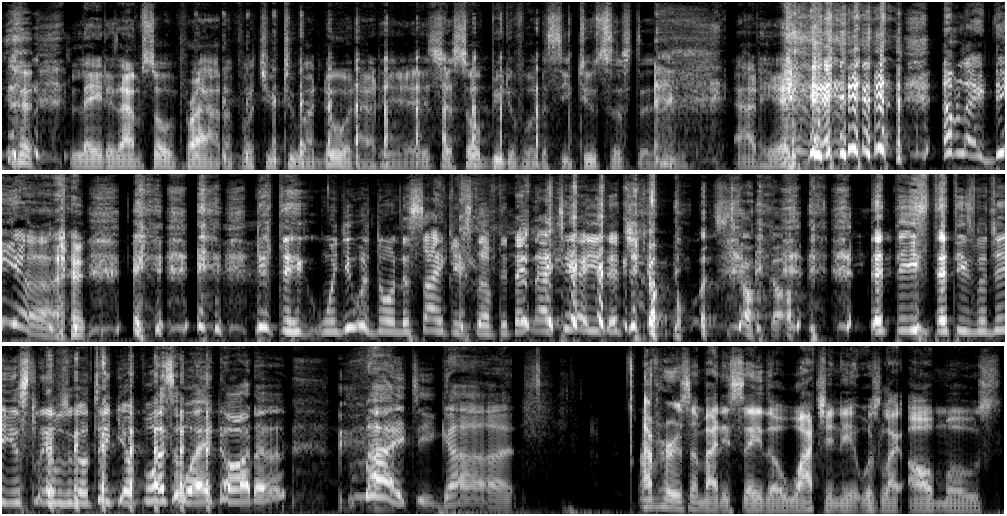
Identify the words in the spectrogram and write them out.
Ladies, I'm so proud of what you two are doing out here. It's just so beautiful to see two sisters out here. I'm like Dionne. when you was doing the psychic stuff, did they not tell you that your Boys, yo, go. that these that these Virginia Slims were gonna take your voice away, daughter? Mighty God. I've heard somebody say though, watching it was like almost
